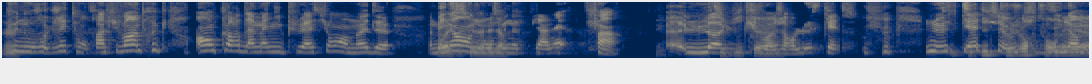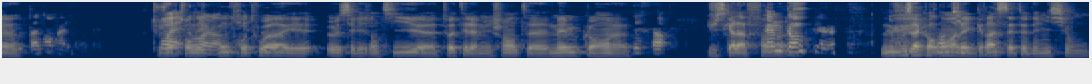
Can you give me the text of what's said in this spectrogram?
que mmh. nous regrettons. Enfin, tu vois, un truc encore de la manipulation en mode mais non, on veut notre bien-être. Enfin, euh, lol, tu vois, euh, genre le sketch. le sketch toujours tourné. Euh, pas normal. Toujours tourné contre toi et eux c'est les gentils, toi t'es la méchante, même quand jusqu'à la fin. Même quand nous vous accordons avec grâce cette démission.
